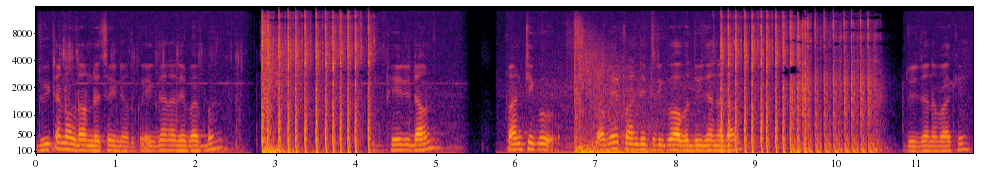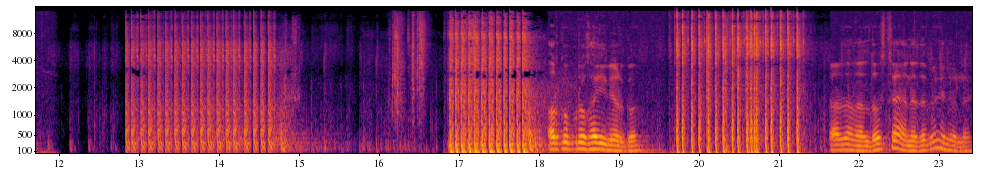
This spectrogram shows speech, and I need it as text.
दुईवटा नकडाउन रहेछ यिनीहरूको। एकजना रिभाइभ भयो। फेरि डाउन ट्वेन्टीको दबाई ट्वेन्टी थ्रीको अब दुईजना डाउन दुईजना बाँकी। अर्को प्रो खै यिनीहरूको। चारजनाले दोस्तै हाने त फेरि यिनीहरूलाई।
